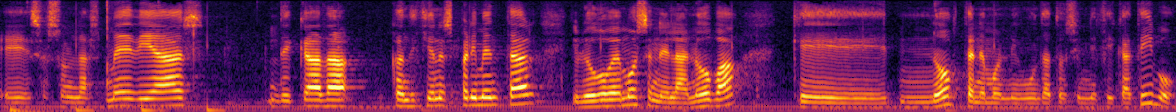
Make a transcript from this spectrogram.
esas son las medias de cada condición experimental y luego vemos en el ANOVA que no obtenemos ningún dato significativo.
